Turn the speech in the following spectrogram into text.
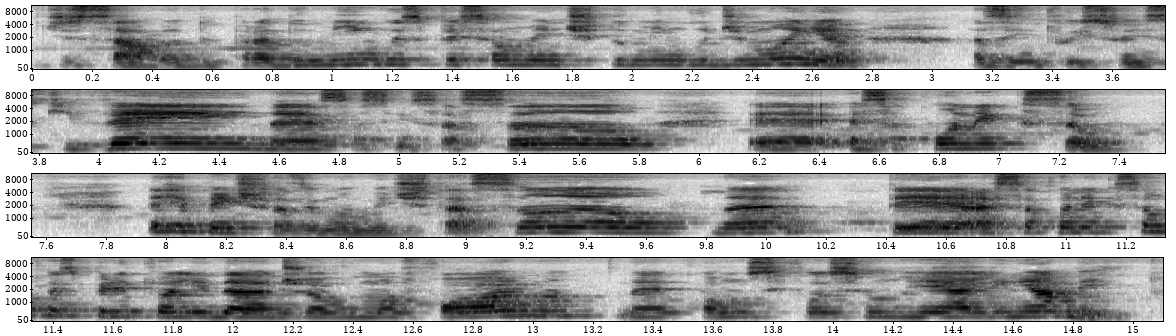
de sábado para domingo, especialmente domingo de manhã, as intuições que vêm, né, essa sensação, é, essa conexão. De repente fazer uma meditação, né, ter essa conexão com a espiritualidade de alguma forma, né, como se fosse um realinhamento.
